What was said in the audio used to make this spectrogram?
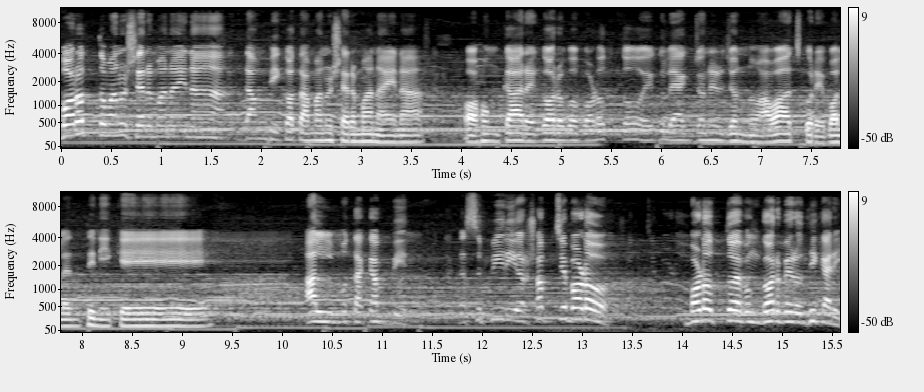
বরত্ব মানুষের মানায় না, দাম্ভিকতা মানুষের মানায় না। অহংকার, গর্ব বড়ত্ব এগুলো একজনের জন্য আওয়াজ করে বলেন তিনি কে? আল মুতাকাব্বির সুপিরিয়র, সবচেয়ে বড় বড়ত্ব এবং গর্বের অধিকারী।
